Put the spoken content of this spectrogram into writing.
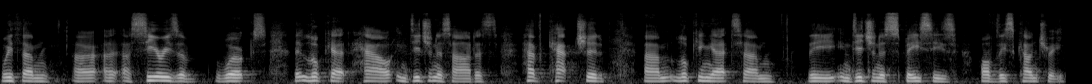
with um, a, a, series of works that look at how Indigenous artists have captured um, looking at um, the Indigenous species of this country.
